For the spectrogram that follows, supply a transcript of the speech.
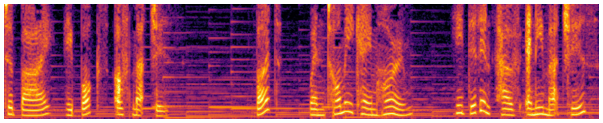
to buy a box of matches. But when Tommy came home, he didn't have any matches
